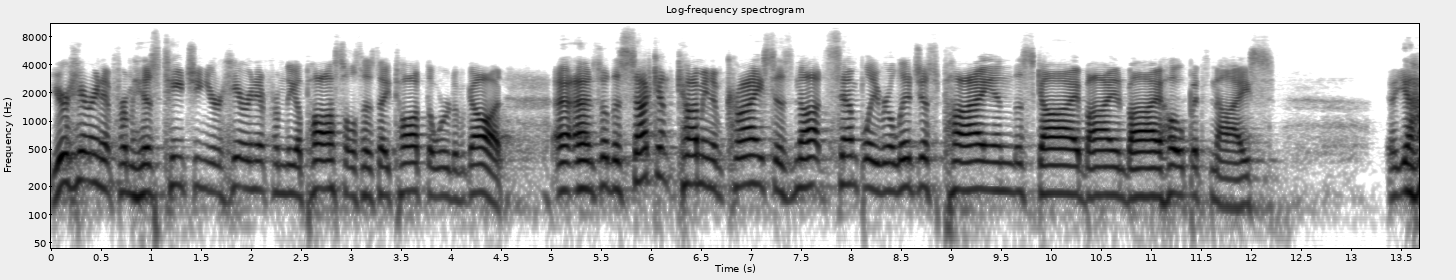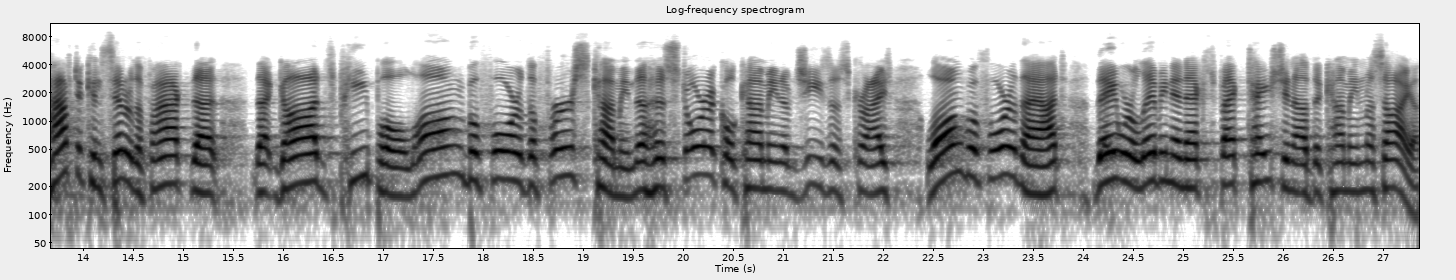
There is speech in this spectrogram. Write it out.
You're hearing it from his teaching. You're hearing it from the apostles as they taught the Word of God. And so the second coming of Christ is not simply religious pie in the sky, by and by, hope it's nice. You have to consider the fact that that God's people, long before the first coming, the historical coming of Jesus Christ, long before that, they were living in expectation of the coming Messiah.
